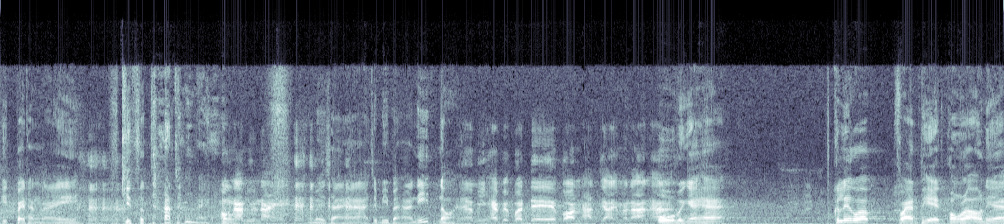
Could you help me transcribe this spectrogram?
ทิศไปทางไหน กิจสตาร์ททางไหนห้องน้ำอยู่ไหน ไม่ใช่ฮะอาจจะมีปัญหานิดหน่อยเนี่ยมีแฮปปี้เบิร์ดเดย์บอลหัดใหญ่มาแล้วนะฮะโอ้เป็นไงฮะก็เรียกว่าแฟนเพจของเราเนี่ย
